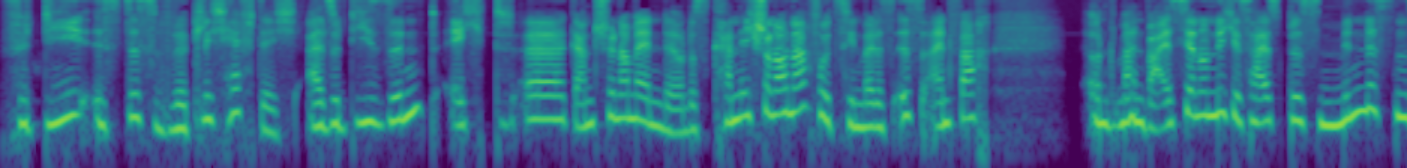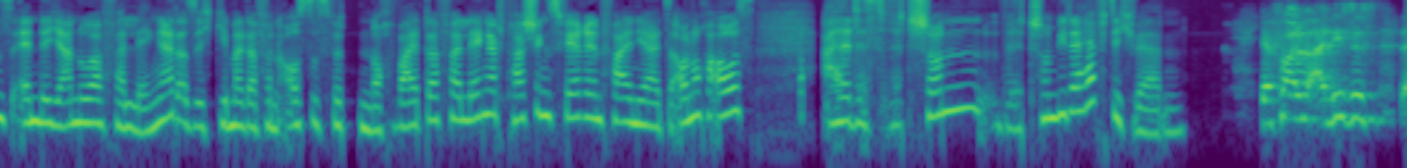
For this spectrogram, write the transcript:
für die ist es wirklich heftig. Also die sind echt äh, ganz schön am Ende. Und das kann ich schon auch nachvollziehen, weil das ist einfach, und man weiß ja noch nicht, es heißt bis mindestens Ende Januar verlängert. Also ich gehe mal davon aus, das wird noch weiter verlängert. Faschingsferien fallen ja jetzt auch noch aus. Also das wird schon, wird schon wieder heftig werden. Ja, vor allem dieses, äh,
